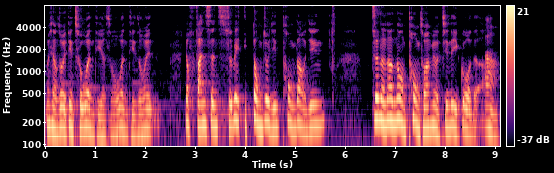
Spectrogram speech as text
我想说一定出问题了，什么问题？怎么会要翻身？随便一动就已经痛到已经真的那那种痛从来没有经历过的啊！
